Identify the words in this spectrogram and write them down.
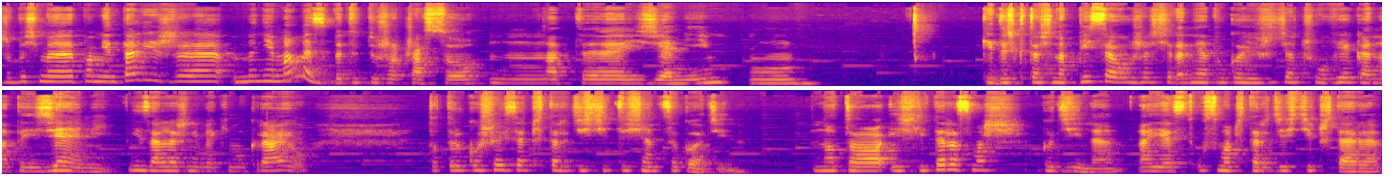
żebyśmy pamiętali, że my nie mamy zbyt dużo czasu mm, na tej ziemi. Mm. Kiedyś ktoś napisał, że średnia długość życia człowieka na tej ziemi, niezależnie w jakim kraju, to tylko 640 tysięcy godzin. No to jeśli teraz masz godzinę, a jest 8.44,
